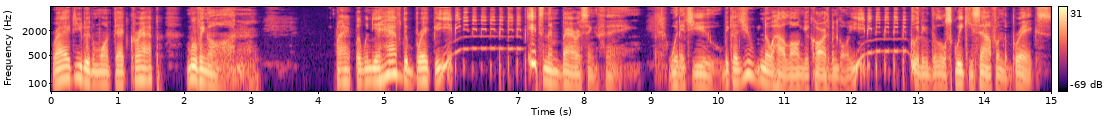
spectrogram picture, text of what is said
right? You didn't want that crap. Moving on. Right? But when you have to break, it's an embarrassing thing when it's you because you know how long your car's been going. The little squeaky sound from the brakes.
